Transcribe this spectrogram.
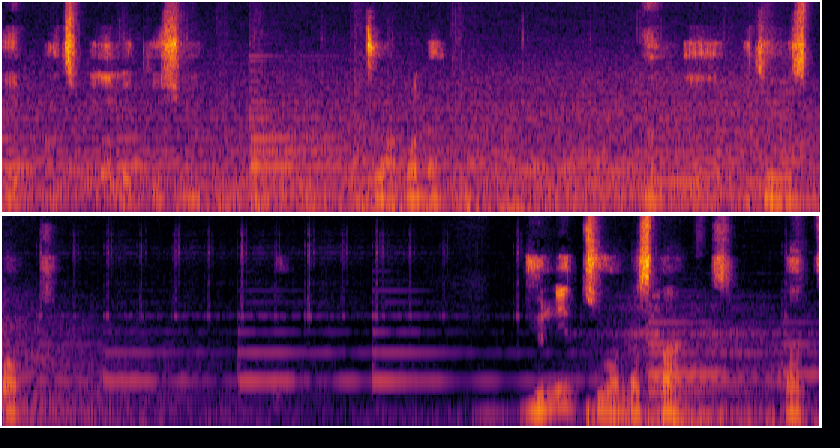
a particular location to another and uh, it will respond. You need to understand that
